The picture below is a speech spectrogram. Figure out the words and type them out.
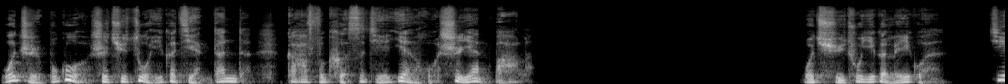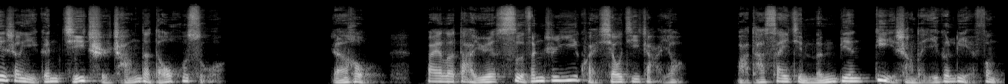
我只不过是去做一个简单的嘎福克斯节焰火试验罢了。我取出一个雷管，接上一根几尺长的导火索，然后。掰了大约四分之一块硝基炸药，把它塞进门边地上的一个裂缝，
